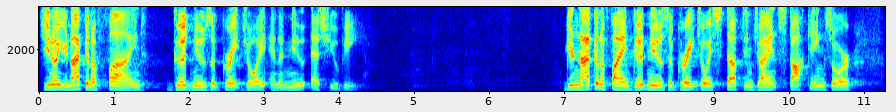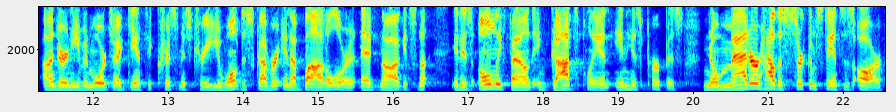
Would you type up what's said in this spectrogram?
Do you know you're not going to find good news of great joy in a new SUV? You're not going to find good news of great joy stuffed in giant stockings or under an even more gigantic Christmas tree. You won't discover in a bottle or an eggnog. It's not, it is only found in God's plan, in His purpose. No matter how the circumstances are,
